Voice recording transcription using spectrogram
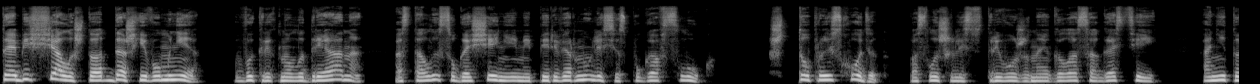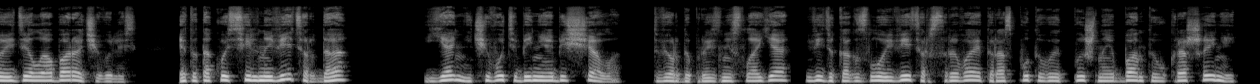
Ты обещала, что отдашь его мне!» — выкрикнула Дриана, а столы с угощениями перевернулись, испугав слуг. «Что происходит?» — послышались встревоженные голоса гостей. Они то и дело оборачивались. «Это такой сильный ветер, да?» «Я ничего тебе не обещала», — твердо произнесла я, видя, как злой ветер срывает и распутывает пышные банты украшений,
